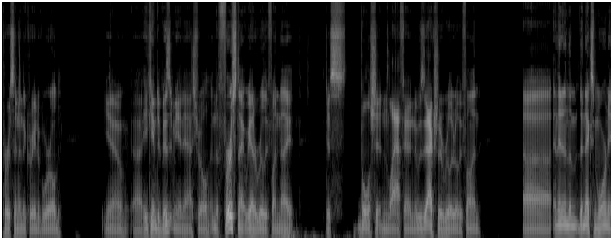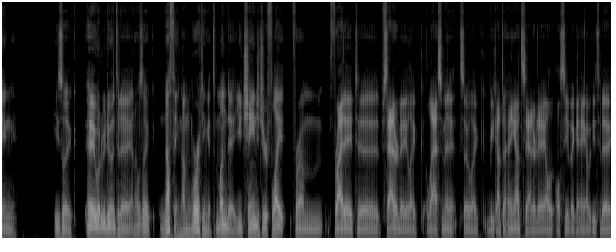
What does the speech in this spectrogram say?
person in the creative world. You know, uh, he came to visit me in Nashville, and the first night we had a really fun night, just bullshitting, laughing. It was actually really really fun. Uh, and then in the the next morning, he's like, "Hey, what are we doing today?" And I was like, "Nothing. I'm working. It's Monday. You changed your flight from Friday to Saturday, like last minute. So like we got to hang out Saturday. I'll I'll see if I can hang out with you today."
